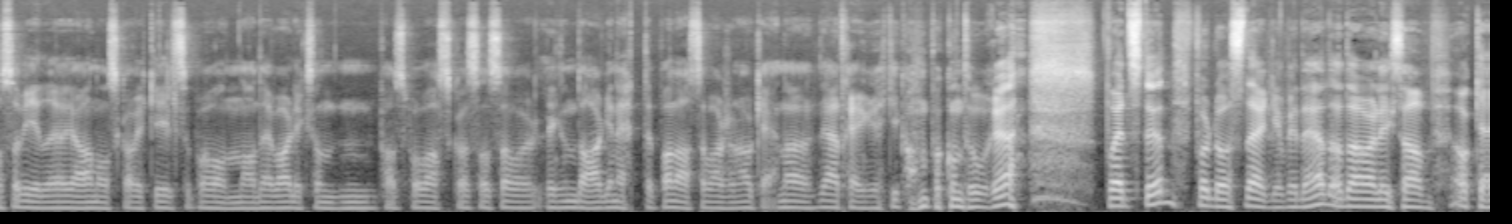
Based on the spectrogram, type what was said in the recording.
og så videre. Ja, nå skal vi ikke hilse på hånden, og det var liksom pass på å vaske oss. Og så liksom dagen etterpå da, så var det sånn OK, nå, jeg trenger ikke komme på kontoret på et stund, for da stenger vi ned. Og da var liksom OK.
